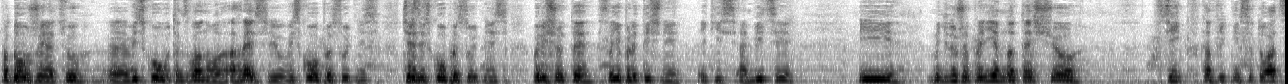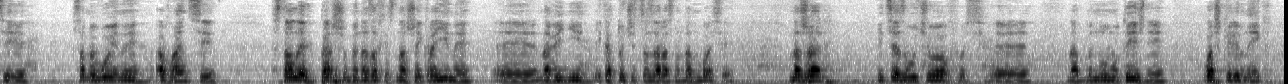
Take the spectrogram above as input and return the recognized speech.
продовжує цю е, військову так звану агресію, військову присутність, через військову присутність вирішувати свої політичні якісь амбіції. І мені дуже приємно те, що в цій конфліктній ситуації саме воїни афганці стали першими на захист нашої країни е, на війні, яка точиться зараз на Донбасі. На жаль, і це озвучував ось е, на минулому тижні ваш керівник е,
